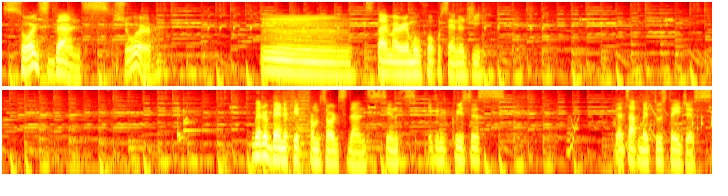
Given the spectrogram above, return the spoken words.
Swords Dance. Sure. Hmm. It's time I remove focus energy. Better benefit from Swords Dance since it increases the attack by two stages.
